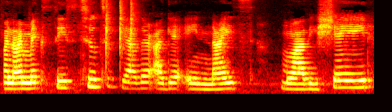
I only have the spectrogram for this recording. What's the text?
When I mix these two together, I get a nice mauve shade.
